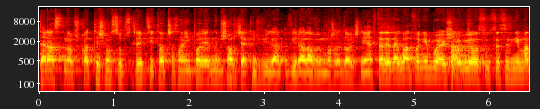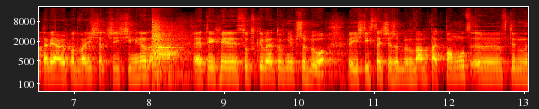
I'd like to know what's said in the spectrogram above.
teraz na przykład 1000 subskrypcji, to czasami po jednym shorcie jakimś wira- wiralowym może dojść, nie? Wtedy tak łatwo nie było, jak się Tak. robiło sukcesywnie materiały po 20-30 minut, a e, tych e, subskrybentów nie przybyło. E, Jeśli chcecie, żebym Wam tak pomóc e, w tym,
